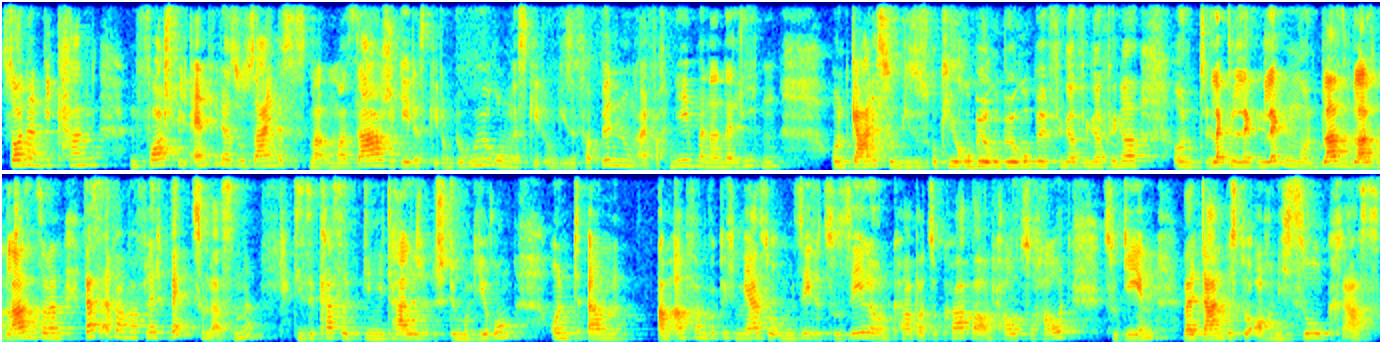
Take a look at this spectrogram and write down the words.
sondern wie kann ein Vorspiel entweder so sein, dass es mal um Massage geht, es geht um Berührung, es geht um diese Verbindung, einfach nebeneinander liegen und gar nicht so um dieses, okay, rubbel, rubbel, rubbel, Finger, Finger, Finger und lecken, lecken, lecken und blasen, blasen, blasen, sondern das einfach mal vielleicht wegzulassen, diese krasse genitale Stimulierung und ähm, am Anfang wirklich mehr so um Seele zu Seele und Körper zu Körper und Haut zu Haut zu gehen, weil dann bist du auch nicht so krass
